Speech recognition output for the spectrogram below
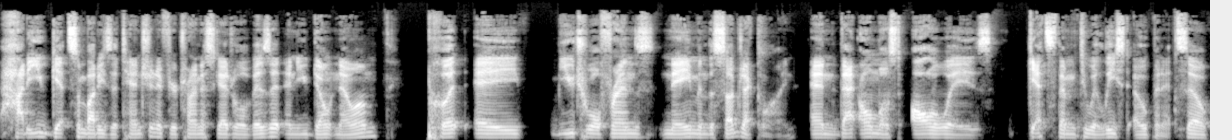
how do you get somebody's attention if you're trying to schedule a visit and you don't know them? Put a mutual friend's name in the subject line, and that almost always gets them to at least open it. So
